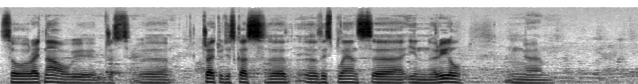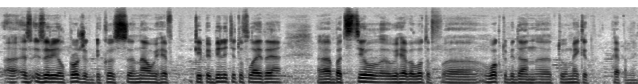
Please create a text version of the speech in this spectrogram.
So right now we just uh, try to discuss uh, uh, these plans uh, in real mm, um, uh, as, as a real project because uh, now we have capability to fly there, uh, but still uh, we have a lot of uh, work to be done uh, to make it happening.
